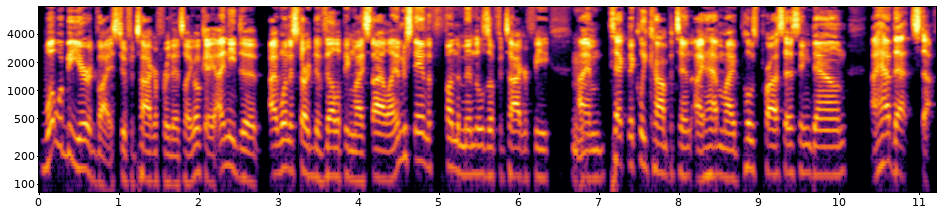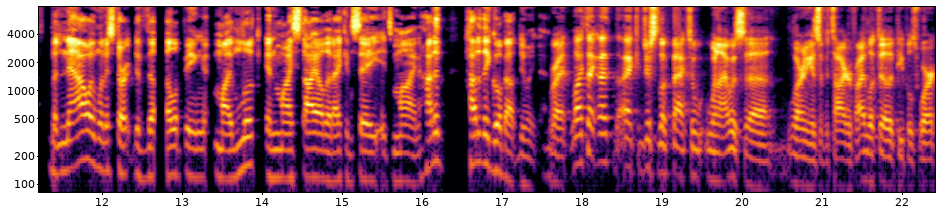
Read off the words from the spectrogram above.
What would be your advice to a photographer that's like, okay, I need to, I want to start developing my style. I understand the fundamentals of photography. Mm-hmm. I am technically competent. I have my post processing down. I have that stuff. But now I want to start developing my look and my style that I can say it's mine. How did how do they go about doing that? Right. Well, I think I, I can just look back to when I was uh, learning as a photographer. I looked at other people's work,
